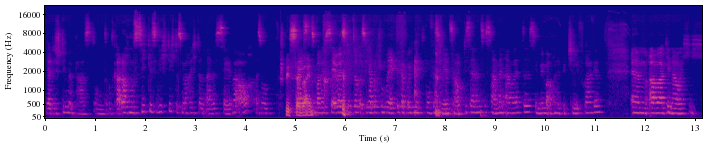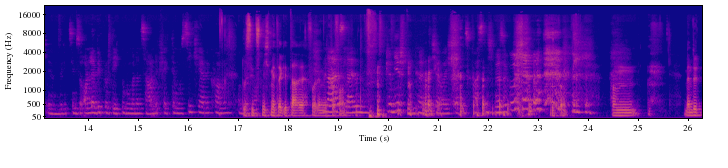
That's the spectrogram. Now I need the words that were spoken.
ja, die Stimme passt. Und, und gerade auch Musik ist wichtig, das mache ich dann alles selber auch. Also Spielst selber ein? Das mache ich selber. Es gibt auch, also ich habe auch schon Projekte gehabt, wo ich mit professionellen Sounddesignern zusammenarbeite. Das ist eben immer auch eine Budgetfrage. Ähm, aber genau, ich, ich, ähm, da gibt es eben so Online-Bibliotheken, wo man dann Soundeffekte, Musik herbekommt. Du sitzt nicht mit der Gitarre vor dem Mikrofon. Nein, das leider nicht. Klavier spielen könnte ich, aber ich glaube, das passt nicht mehr so gut. um, wenn du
